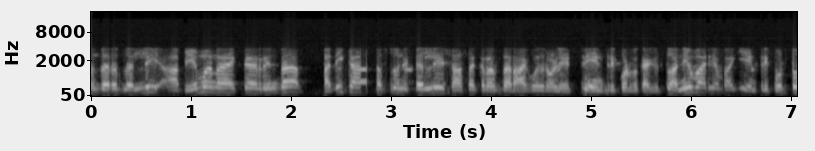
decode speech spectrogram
ಸಂದರ್ಭದಲ್ಲಿ ಆ ಭೀಮಾ ನಾಯಕರಿಂದ ಅಧಿಕಾರ ತಪ್ಪಿಸುವ ನಿಟ್ಟಿನಲ್ಲಿ ಶಾಸಕರಾದ ರಾಘವೇಂದ್ರ ಒಳ್ಳೆ ಎಂಟ್ರಿ ಎಂಟ್ರಿ ಕೊಡಬೇಕಾಗಿತ್ತು. ಅನಿವಾರ್ಯವಾಗಿ ಎಂಟ್ರಿ ಕೊಟ್ಟು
